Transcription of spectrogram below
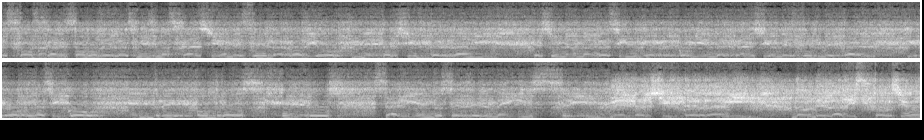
¿Estás cansado de las mismas canciones de la radio? Metal Shifter Danny es una magazine que recomienda canciones del metal y rock clásico, entre otros géneros, saliéndose del mainstream. Metal Shifter Danny, donde la distorsión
